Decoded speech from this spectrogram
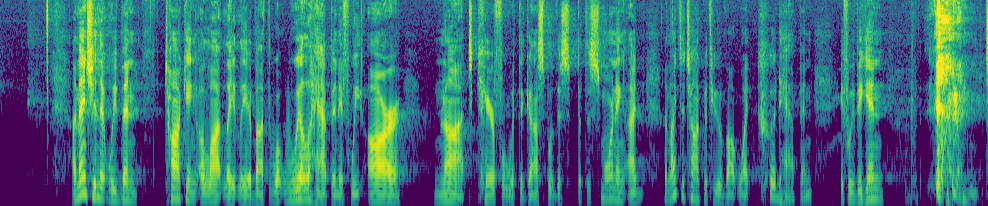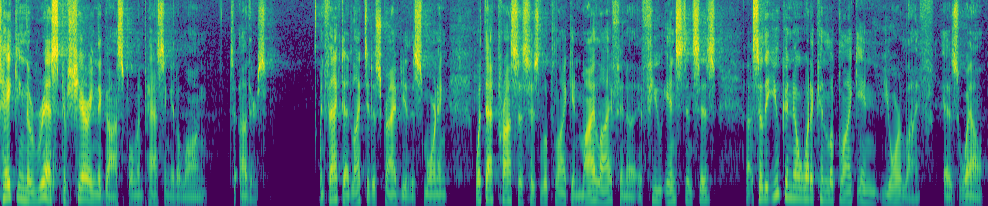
I mentioned that we've been talking a lot lately about what will happen if we are not careful with the gospel. This, but this morning, I'd, I'd like to talk with you about what could happen if we begin taking the risk of sharing the gospel and passing it along to others. In fact, I'd like to describe to you this morning what that process has looked like in my life in a, a few instances uh, so that you can know what it can look like in your life as well.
